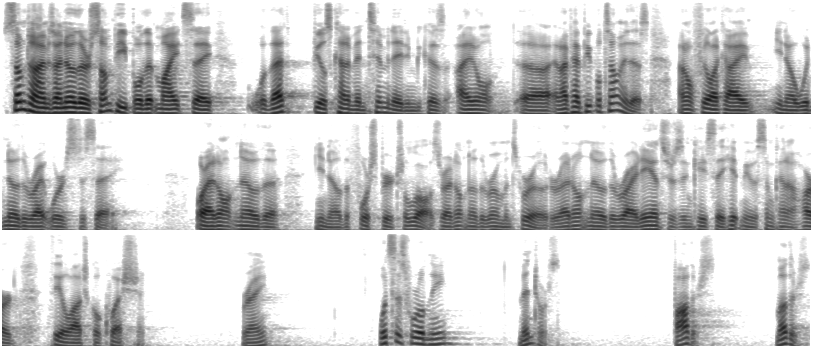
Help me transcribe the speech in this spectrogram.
sometimes I know there are some people that might say, well, that feels kind of intimidating because I don't, uh, and I've had people tell me this, I don't feel like I, you know, would know the right words to say. Or I don't know the, you know, the four spiritual laws, or I don't know the Romans road, or I don't know the right answers in case they hit me with some kind of hard theological question right? What's this world need? Mentors, fathers, mothers,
